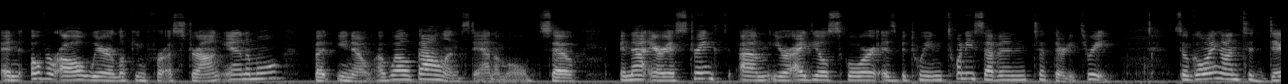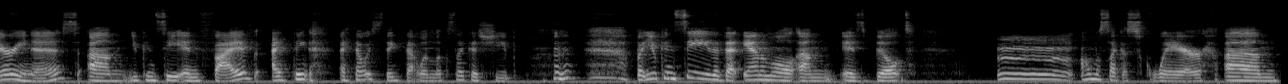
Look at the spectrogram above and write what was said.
and overall, we're looking for a strong animal, but you know, a well-balanced animal. So in that area, strength, um, your ideal score is between 27 to 33. So going on to dairiness, um, you can see in five, I think, I always think that one looks like a sheep. but you can see that that animal um, is built mm, almost like a square. Um,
